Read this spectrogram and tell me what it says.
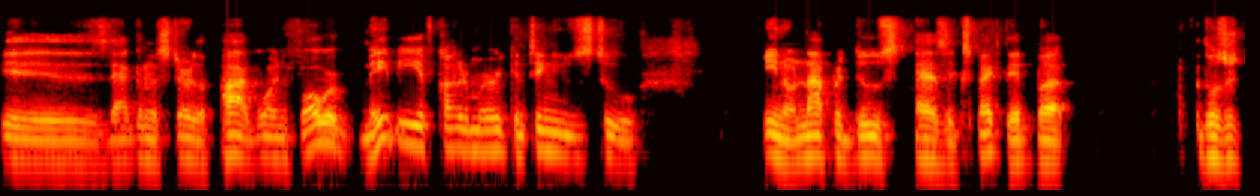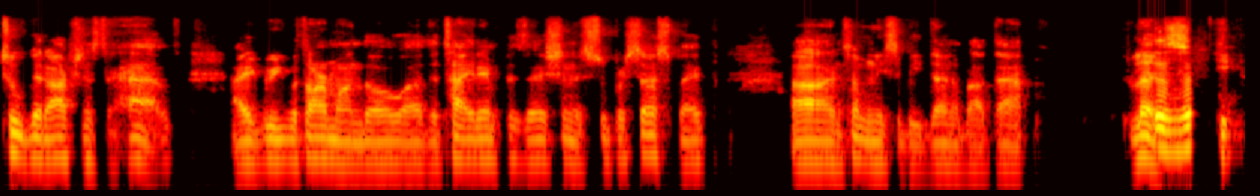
is that going to stir the pot going forward? Maybe if Kyler Murray continues to, you know, not produce as expected, but those are two good options to have. I agree with Armand though. Uh, the tight end position is super suspect, uh, and something needs to be done about that. Look, he,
